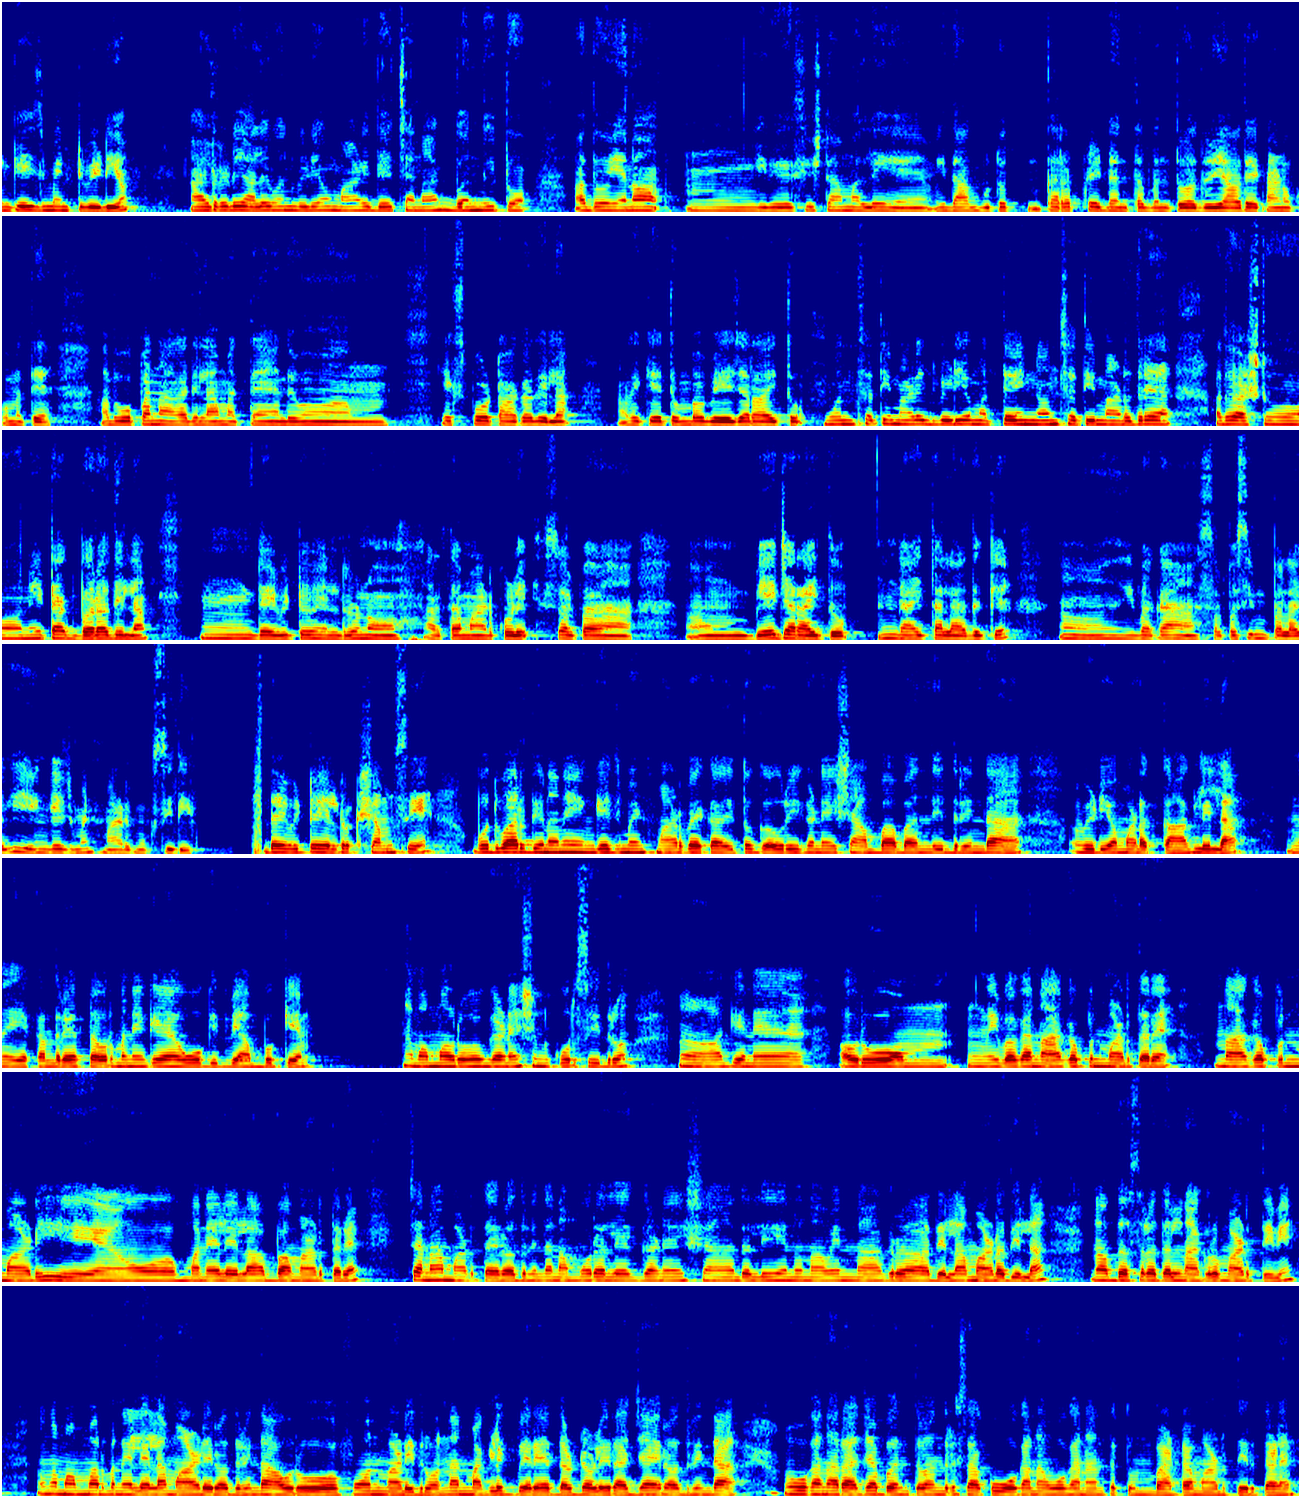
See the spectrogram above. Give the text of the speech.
Engagement video already ಅಲ್ಲೇ ಒಂದು video ಮಾಡಿದ್ದೆ, ಚೆನ್ನಾಗಿ ಬಂದಿತ್ತು. ಅದು ಏನೋ ಇದು ಸಿಸ್ಟಮಲ್ಲಿ ಇದಾಗ್ಬಿಟ್ಟು ಕರಪ್ಟೆಡ್ ಅಂತ ಬಂತು. ಅದು ಯಾವುದೇ ಕಾರಣಕ್ಕೂ ಮತ್ತು ಅದು ಓಪನ್ ಆಗೋದಿಲ್ಲ, ಮತ್ತು ಅದು ಎಕ್ಸ್ಪೋರ್ಟ್ ಆಗೋದಿಲ್ಲ. ಅದಕ್ಕೆ ತುಂಬ ಬೇಜಾರಾಯಿತು. ಒಂದು ಸತಿ ಮಾಡಿದ ವಿಡಿಯೋ ಮತ್ತೆ ಇನ್ನೊಂದು ಸತಿ ಮಾಡಿದ್ರೆ ಅದು ಅಷ್ಟು ನೀಟಾಗಿ ಬರೋದಿಲ್ಲ. ದಯವಿಟ್ಟು ಎಲ್ಲರೂ ಅರ್ಥ ಮಾಡ್ಕೊಳ್ಳಿ. ಸ್ವಲ್ಪ ಬೇಜಾರಾಯಿತು. ಹಿಂಗಾಯ್ತಲ್ಲ ಅದಕ್ಕೆ. ಇವಾಗ ಸ್ವಲ್ಪ ಸಿಂಪಲಾಗಿ ಎಂಗೇಜ್ಮೆಂಟ್ ಮಾಡಿ ಮುಗಿಸಿದ್ದೀವಿ ದಯವಿಟ್ಟು ಎಲ್ಲರೂ ಕ್ಷಮಿಸಿ. ಬುಧವಾರ ದಿನನೇ ಎಂಗೇಜ್ಮೆಂಟ್ ಮಾಡಬೇಕಾಗಿತ್ತು ಗೌರಿ, ಗಣೇಶ, ಹಬ್ಬ ಬಂದಿದ್ದರಿಂದ ವಿಡಿಯೋ ಮಾಡೋಕ್ಕಾಗಲಿಲ್ಲ. ಯಾಕಂದರೆ ತವ್ರ ಮನೆಗೆ ಹೋಗಿದ್ವಿ ಹಬ್ಬಕ್ಕೆ. ನಮ್ಮಮ್ಮವರು ಗಣೇಶನ ಕೂರಿಸಿದ್ರು. ಹಾಗೆಯೇ ಅವರು ಇವಾಗ ನಾಗಪ್ಪನ ಮಾಡ್ತಾರೆ. ನಾಗಪ್ಪನ ಮಾಡಿ ಮನೆಯಲ್ಲೆಲ್ಲ ಹಬ್ಬ ಮಾಡ್ತಾರೆ. ಚೆನ್ನಾಗಿ ಮಾಡ್ತಾ ಇರೋದ್ರಿಂದ ನಮ್ಮೂರಲ್ಲಿ ಗಣೇಶದಲ್ಲಿ ಏನು ನಾವೇನು ನಾಗರ ಅದೆಲ್ಲ ಮಾಡೋದಿಲ್ಲ. ನಾವು ದಸರಾದಲ್ಲಿ ನಾಗರು ಮಾಡ್ತೀವಿ. ನಮ್ಮ ಅಮ್ಮರ ಮನೆಯಲ್ಲೆಲ್ಲ ಮಾಡಿರೋದ್ರಿಂದ ಅವರು ಫೋನ್ ಮಾಡಿದರು. ನನ್ನ ಮಗಳಿಗೆ ಬೇರೆ ದೊಡ್ಡವಳಿ ರಜಾ ಇರೋದ್ರಿಂದ ಹೋಗೋಣ, ರಜಾ ಬಂತು ಅಂದರೆ ಸಾಕು, ಹೋಗೋಣ ಹೋಗೋಣ ಅಂತ ತುಂಬ ಆಟ ಮಾಡ್ತಿರ್ತಾಳೆ.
